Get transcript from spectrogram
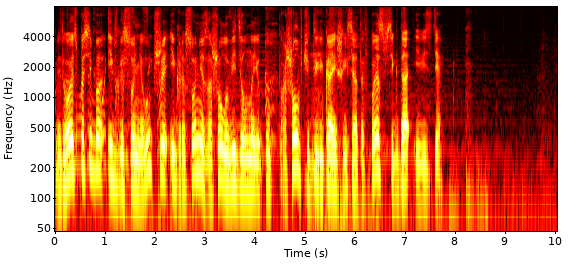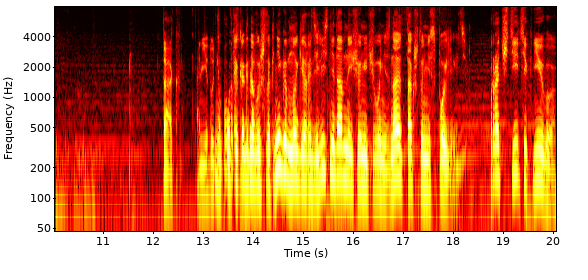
Ведроид, Может, спасибо. Игры Sony лучше. Игры Sony зашел, увидел на YouTube, прошел в 4К и 60 FPS всегда и везде. Так, они идут Ну, кофе, когда вышла книга, многие родились недавно, еще ничего не знают, так что не спойлерите. Прочтите книгу.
